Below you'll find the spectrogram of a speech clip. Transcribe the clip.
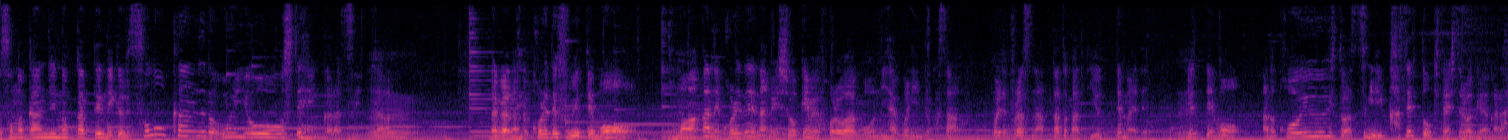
その感じに乗っかってんねんけどその感じの運用をしてへんからツイッター、だからなんかこれで増えてもまあわかんないこれでなんか一生懸命フォロワーこう200人とかさこれでプラスになったとかって言ってもやで。言ってもあのこういう人は次カセットを期待してるわけやから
